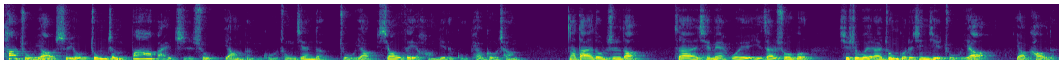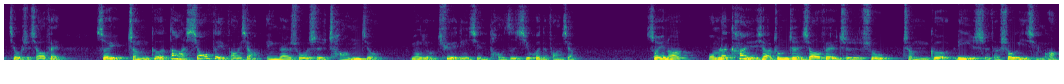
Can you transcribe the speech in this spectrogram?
它主要是由中证八百指数样本股中间的主要消费行业的股票构成。那大家都知道，在前面我也一再说过，其实未来中国的经济主要要靠的就是消费，所以整个大消费方向应该说是长久拥有确定性投资机会的方向。所以呢，我们来看一下中证消费指数整个历史的收益情况。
